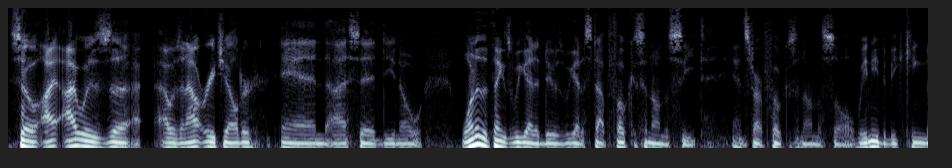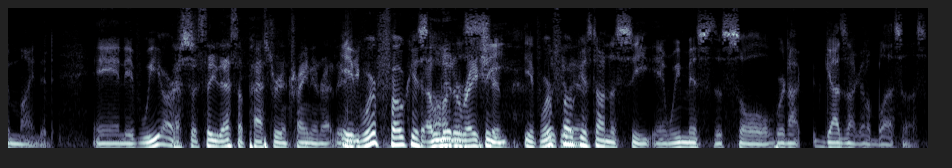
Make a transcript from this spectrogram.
so I, I was uh, I was an outreach elder, and I said, you know, one of the things we got to do is we got to stop focusing on the seat and start focusing on the soul. We need to be kingdom minded, and if we are That's a, see, that's a pastor in training right there. if we're focused on the alliteration. seat, if we're Look focused on the seat and we miss the soul, we're not, God's not going to bless us.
